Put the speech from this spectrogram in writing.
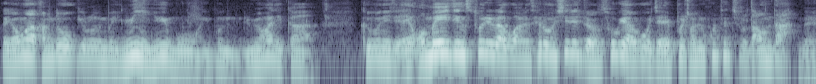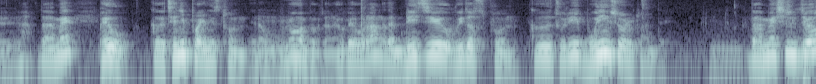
그러니까 영화 감독으로 뭐 이미 이미 뭐 이분 유명하니까 그분이 이제 어메이징 스토리라고 하는 새로운 시리즈를 소개하고 이제 애플 전용 콘텐츠로 나온다. 네. 그다음에 배우 그 제니퍼 애니스톤이라고 음. 유명한 배우잖아요. 이 배우랑 그다음 리즈 위더스푼 그 둘이 모닝 쇼를 또 한대. 그다음에 심지어.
